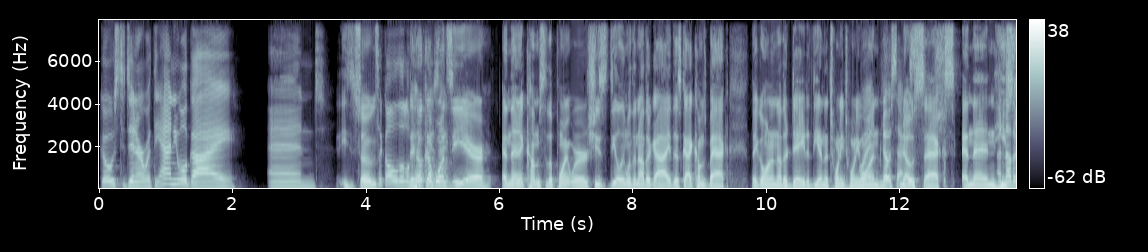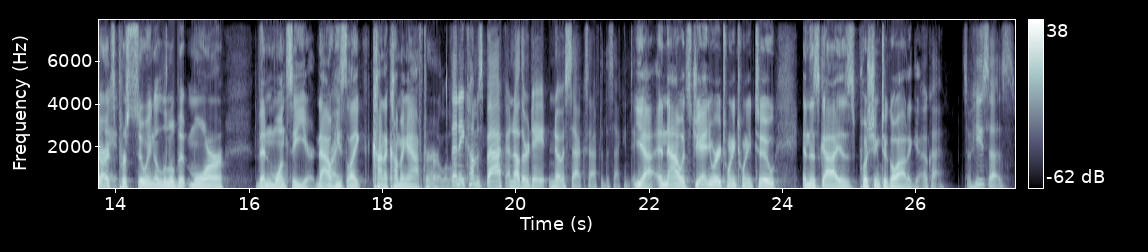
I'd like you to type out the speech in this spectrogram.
goes to dinner with the annual guy, and So It's like all a little They hook up once a year, and then it comes to the point where she's dealing with another guy. This guy comes back. They go on another date at the end of 2021. Right, no sex. No sex, and then he Another starts date. pursuing a little bit more than once a year. Now Right. he's like kind of coming after her a little. then he comes back another date, no sex after the second date. yeah, and now it's January 2022, and this guy is pushing to go out again. Okay, so he says.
